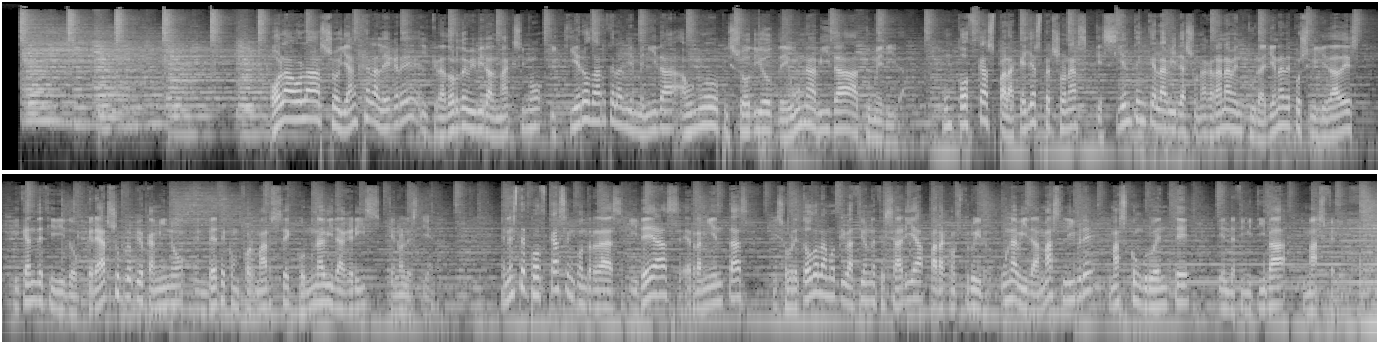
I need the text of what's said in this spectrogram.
Hola, hola, soy Ángel Alegre, el creador de Vivir al Máximo, y quiero darte la bienvenida a un nuevo episodio de Una vida a tu medida. Un podcast para aquellas personas que sienten que la vida es una gran aventura llena de posibilidades y que han decidido crear su propio camino en vez de conformarse con una vida gris que no les llena. En este podcast encontrarás ideas, herramientas y sobre todo la motivación necesaria para construir una vida más libre, más congruente y en definitiva más feliz.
